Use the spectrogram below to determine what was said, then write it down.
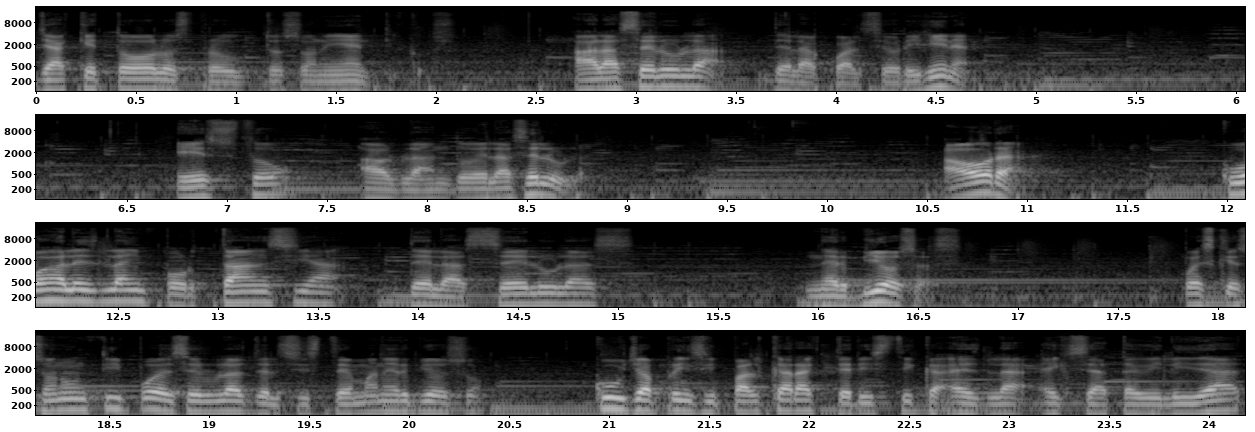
ya que todos los productos son idénticos a la célula de la cual se originan. Esto hablando de la célula. Ahora, ¿cuál es la importancia de las células nerviosas? Pues que son un tipo de células del sistema nervioso cuya principal característica es la excitabilidad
